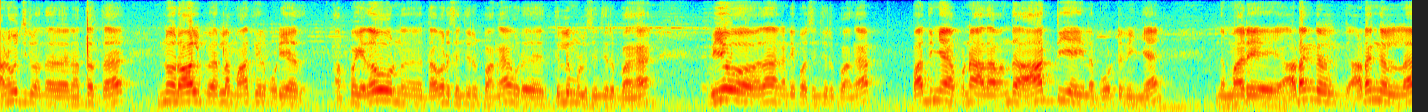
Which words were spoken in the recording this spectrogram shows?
அனுபவிச்சுட்டு வந்த நத்தத்தை இன்னொரு ஆள் பேரில் மாற்றிட முடியாது. அப்போ ஏதோ ஒன்று தவறு செஞ்சுருப்பாங்க. ஒரு தில்லுமுள்ளு செஞ்சுருப்பாங்க. விஓ தான் கண்டிப்பாக செஞ்சுருப்பாங்க. பார்த்தீங்க அப்படின்னா அதை வந்து ஆர்டிஐயில் போட்டு நீங்கள் இந்த மாதிரி அடங்கல் அடங்கலில்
